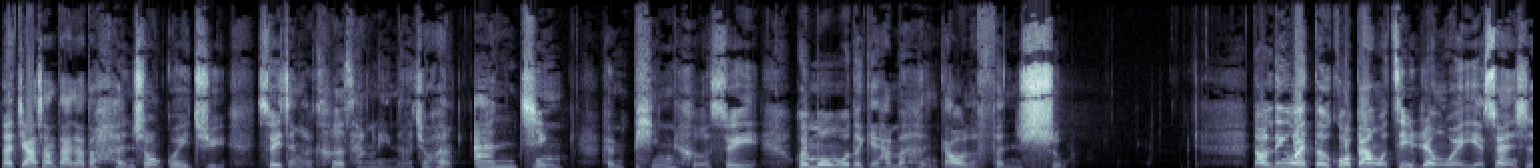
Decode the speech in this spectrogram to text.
那加上大家都很守规矩，所以整个客舱里呢就很安静、很平和，所以会默默的给他们很高的分数。然后，另外德国班，我自己认为也算是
